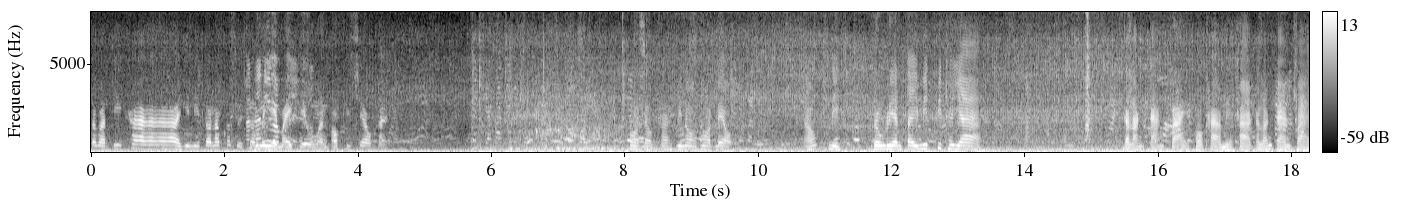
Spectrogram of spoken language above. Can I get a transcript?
สวัสดีค่ะ ยินดีต้อนรับเข้าสู่ช่องไม่เยใหม่เกลวันออฟฟิเชียลค่ะฮอดแล้วค่ะพี่น้องฮอดแล้ว เอานี่ โรงเรียนไตรมิตรพิทยากำลังกลางป้ายพ่อค้าแม่ค้ากำลังกลางป้าย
